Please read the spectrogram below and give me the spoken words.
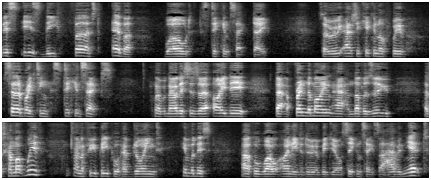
this is the first ever World Stick Insect Day. So we're actually kicking off with celebrating stick insects. Now this is an idea that a friend of mine at another zoo has come up with and a few people have joined in with this. I thought, well, I need to do a video on stick insects. I haven't yet.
